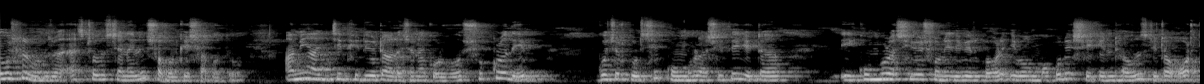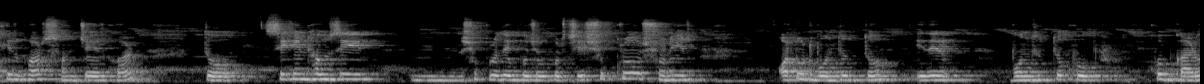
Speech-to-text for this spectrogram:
নমস্কার বন্ধুরা অ্যাস্ট্রোলজ চ্যানেলে সকলকে স্বাগত। আমি আজ যে ভিডিওটা আলোচনা করব, শুক্রদেব গোচর করছে কুম্ভ রাশিতে, যেটা এই কুম্ভ রাশিও শনিদেবের ঘর এবং মকরের সেকেন্ড হাউস যেটা অর্থের ঘর, সঞ্চয়ের ঘর। তো সেকেন্ড হাউসে শুক্রদেব গোচর করছে। শুক্র শনির অটুট বন্ধুত্ব, এদের বন্ধুত্ব খুব খুব গাঢ়।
